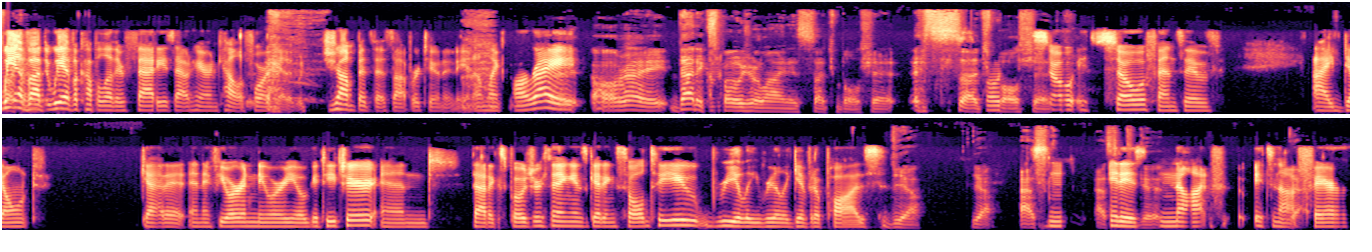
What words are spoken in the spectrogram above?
We have other we have a couple other fatties out here in California that would jump at this opportunity. And I'm like, all right. All right, that exposure line is such bullshit. It's such So- bullshit. So it's so offensive. I don't get it. And if you're a newer yoga teacher and that exposure thing is getting sold to you, really, really give it a pause. yeah, yeah. It's ask it is get- not it's not Yeah. fair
